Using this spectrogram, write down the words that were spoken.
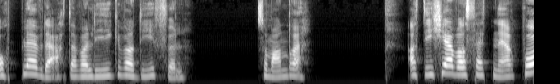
opplevde at jeg var like verdifull som andre. At ikke jeg var sett ned på,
